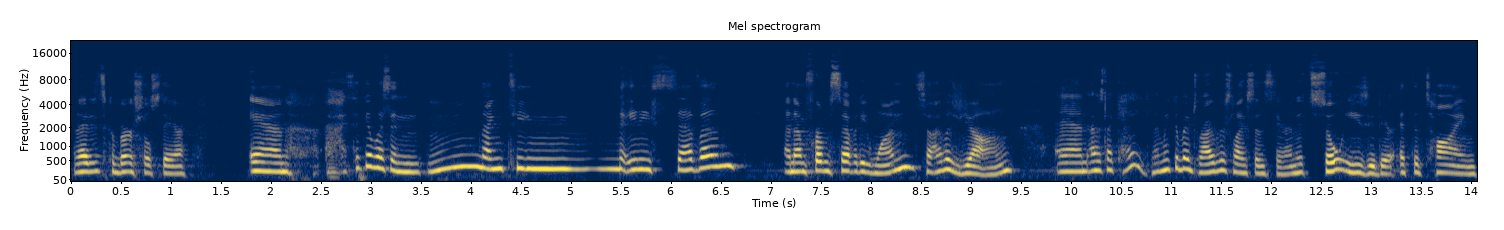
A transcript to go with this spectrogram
and I did commercials there. And I think it was in mm, 1987 and I'm from 71. So I was young and I was like, Hey, let me get my driver's license there. And it's so easy there. At the time,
